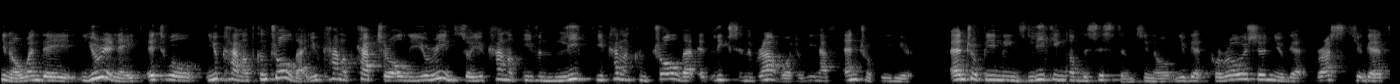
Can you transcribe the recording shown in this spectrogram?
you know, when they urinate, it will, you cannot control that. You cannot capture all the urine. So you cannot even leak, you cannot control that it leaks in the groundwater. We have entropy here. Entropy means leaking of the systems. You know, you get corrosion, you get rust, you get,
